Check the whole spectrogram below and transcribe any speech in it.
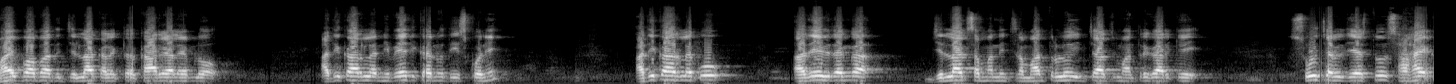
మహబూబాబాద్ జిల్లా కలెక్టర్ కార్యాలయంలో అధికారుల నివేదికను తీసుకొని అధికారులకు అదేవిధంగా జిల్లాకు సంబంధించిన మంత్రులు ఇన్ఛార్జ్ మంత్రి గారికి సూచనలు చేస్తూ సహాయక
